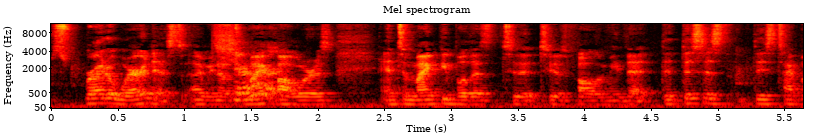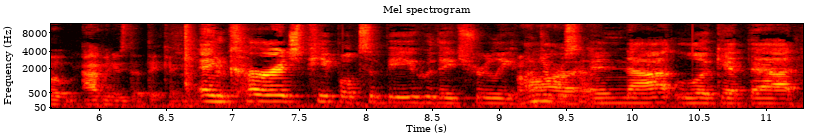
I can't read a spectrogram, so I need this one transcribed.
spread awareness. I mean, to my followers and to my people that to, to follow me that, that this is this type of avenues that they can encourage people to be who they truly are 100%. and not look at that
